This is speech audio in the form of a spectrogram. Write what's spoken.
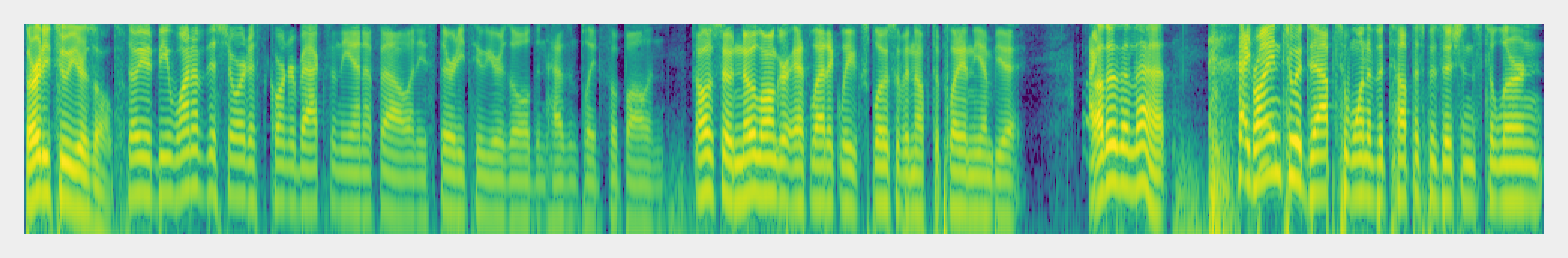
32 years old. so he would be one of the shortest cornerbacks in the NFL, and he's 32 years old and hasn't played football. And Also, oh, no longer athletically explosive enough to play in the NBA. Other than that, Trying to adapt to one of the toughest positions to learn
